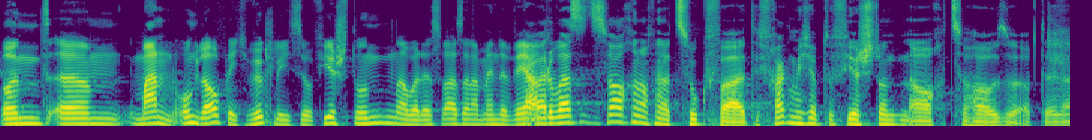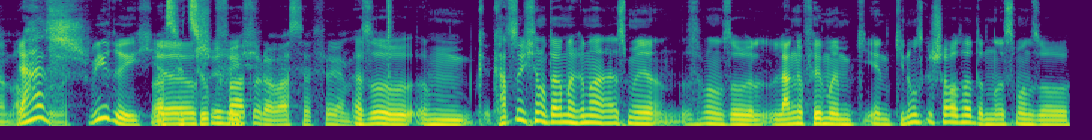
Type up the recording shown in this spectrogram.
Und ähm, Mann, unglaublich, wirklich. So vier Stunden, aber das war es dann am Ende ja, wert. aber du warst, das war auch noch einer Zugfahrt. Ich frage mich, ob du vier Stunden auch zu Hause, ob der dann auch. Ja, so- ist schwierig. war es äh, die Zugfahrt schwierig. oder war es der Film? Also, ähm, kannst du dich noch daran erinnern, als, mir, dass man so lange Filme im, in Kinos geschaut hat? Dann ist man so,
